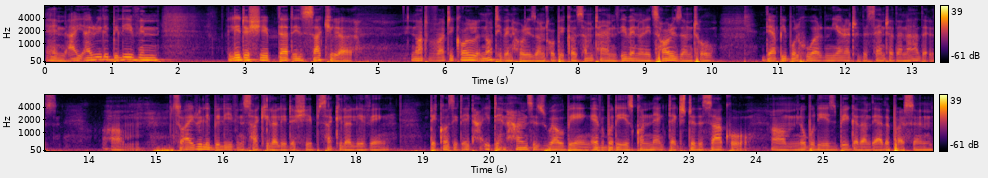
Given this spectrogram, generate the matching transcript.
and I, I really believe in leadership that is circular, not vertical, not even horizontal, because sometimes, even when it's horizontal, there are people who are nearer to the center than others. Um, so I really believe in circular leadership, circular living, because it, it, it enhances well-being. Everybody is connected to the circle. Um, nobody is bigger than the other person.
